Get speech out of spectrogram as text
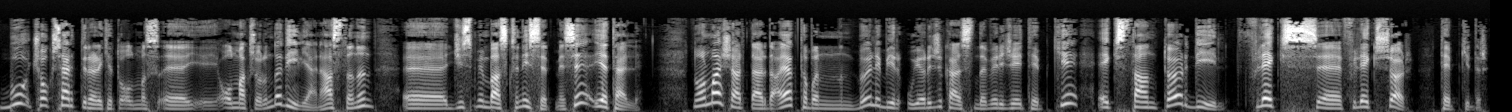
Bu çok sert bir hareket olması, e, olmak zorunda değil yani. Hastanın e, cismin baskısını hissetmesi yeterli. Normal şartlarda ayak tabanının böyle bir uyarıcı karşısında vereceği tepki ekstantör değil, flex, e, fleksör tepkidir.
